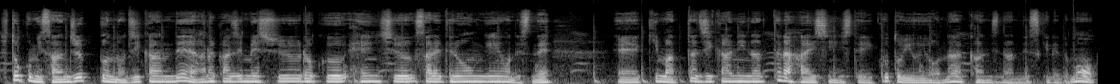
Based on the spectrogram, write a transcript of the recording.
一組30分の時間であらかじめ収録、編集されてる音源をですね、えー、決まった時間になったら配信していくというような感じなんですけれども、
